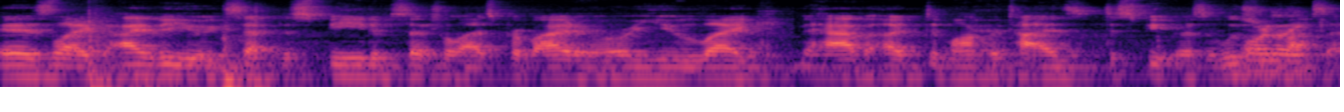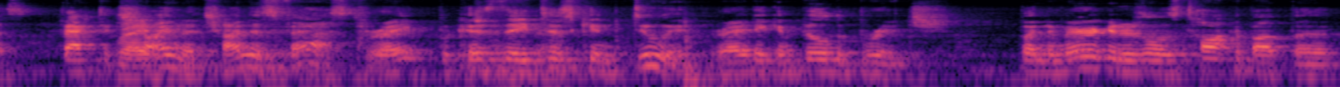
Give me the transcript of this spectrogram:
Is like either you accept the speed of centralized provider, or you like have a democratized dispute resolution Or like process. back to right? China. China's fast, right? Because they just can do it, right? They can build a bridge. But in America, there's always talk about the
